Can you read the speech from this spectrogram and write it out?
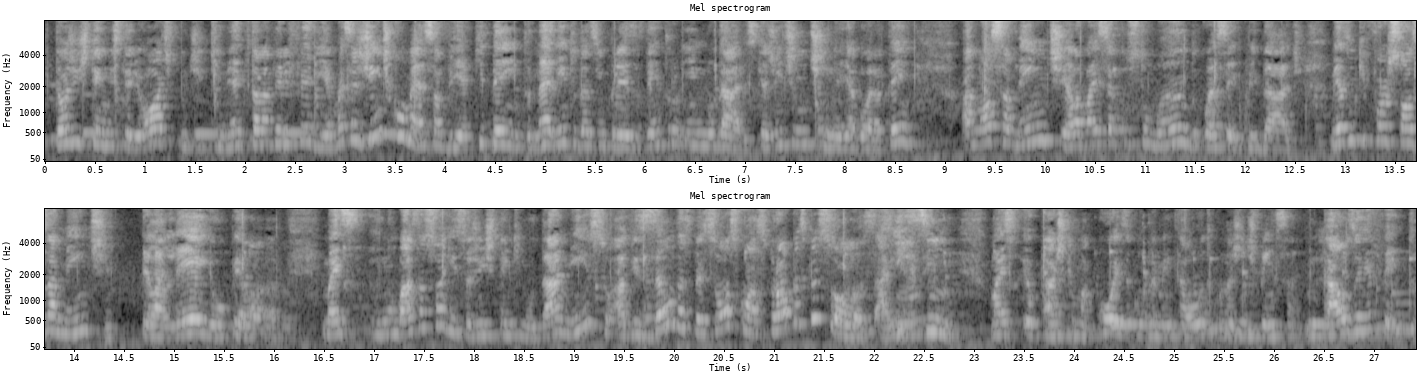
Então a gente tem um estereótipo de que negro está na periferia mas se a gente começa a ver aqui dentro né dentro das empresas dentro em lugares que a gente não tinha e agora tem a nossa mente ela vai se acostumando com essa equidade mesmo que forçosamente pela lei ou pela mas e não basta só isso, a gente tem que mudar nisso a visão das pessoas com as próprias pessoas. Aí sim. Mas eu acho que uma coisa complementa a outra quando a gente pensa em causa e efeito.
